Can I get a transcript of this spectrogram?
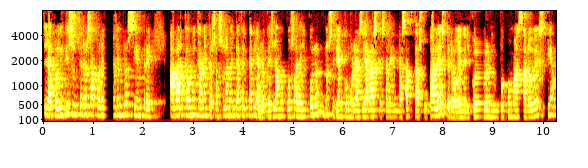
la colitis ulcerosa, por ejemplo, siempre abarca únicamente, o sea, solamente afectaría lo que es la mucosa del colon, ¿no? Serían como las llagas que salen en las aftas bucales, pero en el colon un poco más a lo bestia.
